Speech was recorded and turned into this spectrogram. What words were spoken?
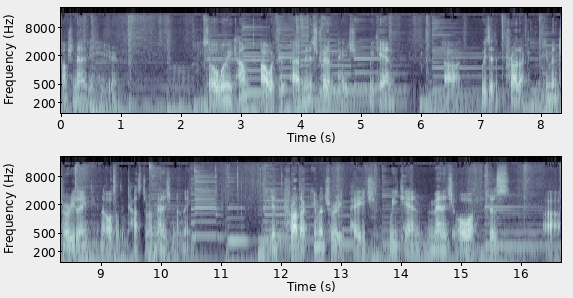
functionality here. So when we come over to administrator page, we can uh, visit the product inventory link and also the customer management link. In product inventory page, we can manage all this uh,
